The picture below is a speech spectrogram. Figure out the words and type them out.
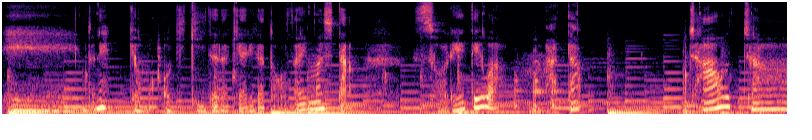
えー、っとね今日もお聴きいただきありがとうございました。それではまた。チャオチャオ。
